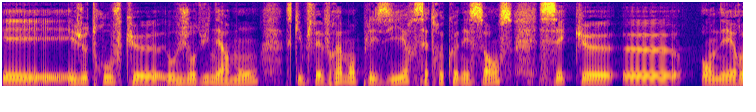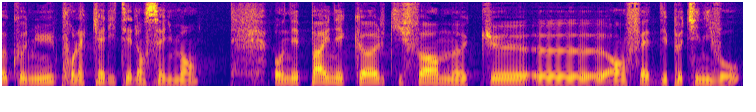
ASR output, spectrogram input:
Et, et je trouve que aujourd'hui, Nermont, ce qui me fait vraiment plaisir, cette reconnaissance, c'est que euh, on est reconnu pour la qualité de l'enseignement. On n'est pas une école qui forme que euh, en fait des petits niveaux.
